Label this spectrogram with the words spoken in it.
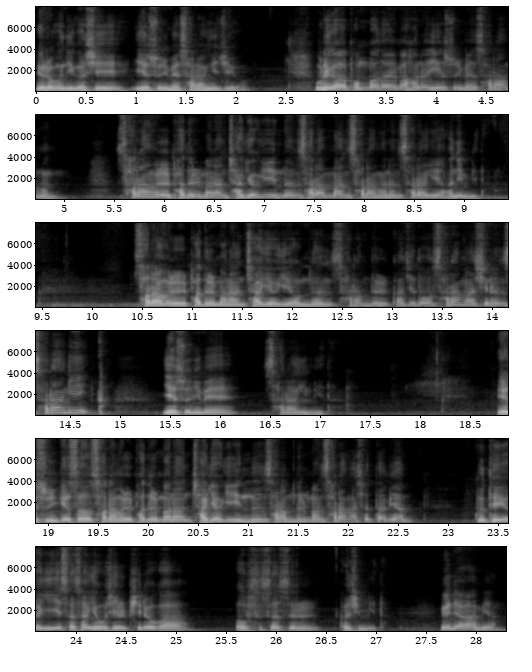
여러분 이것이 예수님의 사랑이지요. 우리가 본받아야만 하는 예수님의 사랑은 사랑을 받을 만한 자격이 있는 사람만 사랑하는 사랑이 아닙니다. 사랑을 받을 만한 자격이 없는 사람들까지도 사랑하시는 사랑이 예수님의 사랑입니다. 예수님께서 사랑을 받을 만한 자격이 있는 사람들만 사랑하셨다면 구태여 이 세상에 오실 필요가 없었을 것입니다. 왜냐하면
